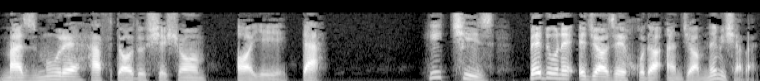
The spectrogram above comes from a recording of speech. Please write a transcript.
مزمور هفتاد و ششم آیه ده. هیچ چیز بدون اجازه خدا انجام نمی شود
